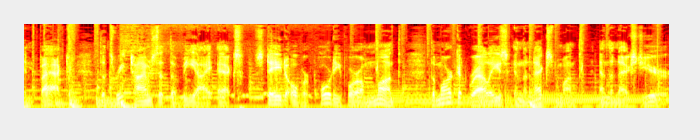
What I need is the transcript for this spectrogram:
In fact, the three times that the VIX stayed over 40 for a month, the market rallies in the next month and the next year.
